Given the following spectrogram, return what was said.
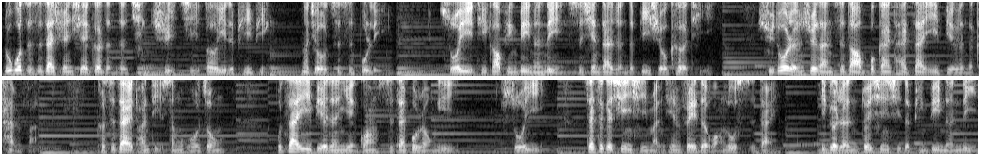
如果只是在宣泄个人的情绪及恶意的批评，那就置之不理。所以，提高屏蔽能力是现代人的必修课题。许多人虽然知道不该太在意别人的看法，可是，在团体生活中，不在意别人眼光实在不容易，所以在这个信息满天飞的网络时代，一个人对信息的屏蔽能力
